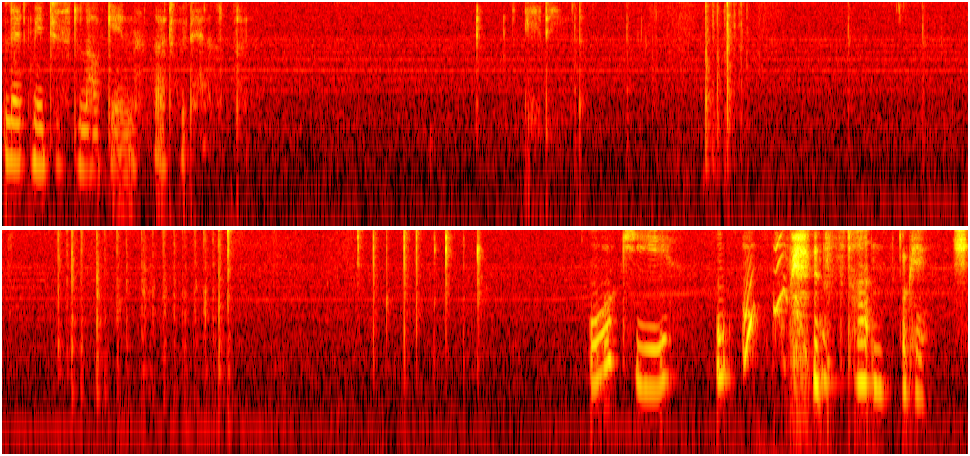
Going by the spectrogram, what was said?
Let me just log in. That would help. Ooh, ooh, ooh. it's starting. Okay. Shh.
